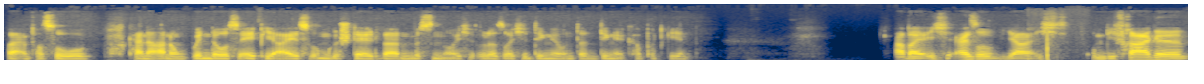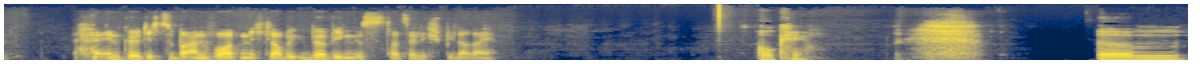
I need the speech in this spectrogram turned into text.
weil einfach so, keine Ahnung, Windows APIs umgestellt werden müssen oder solche Dinge und dann Dinge kaputt gehen. Aber ich, also ja, ich, um die Frage endgültig zu beantworten, ich glaube, überwiegend ist es tatsächlich Spielerei. Okay. Ähm,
